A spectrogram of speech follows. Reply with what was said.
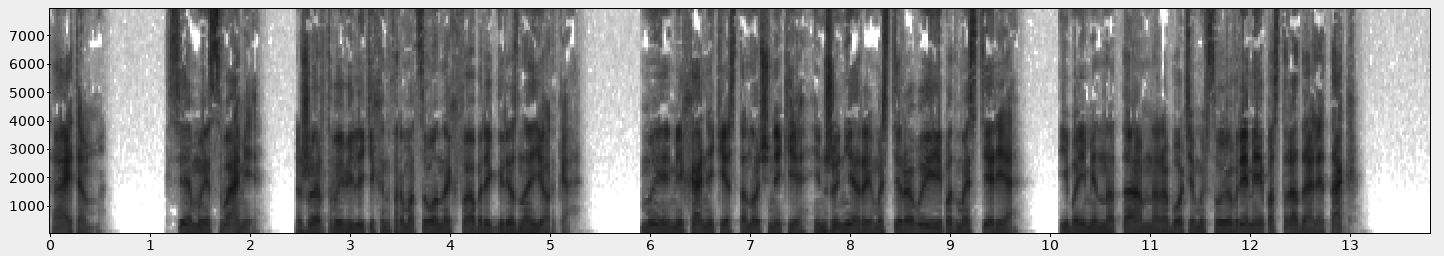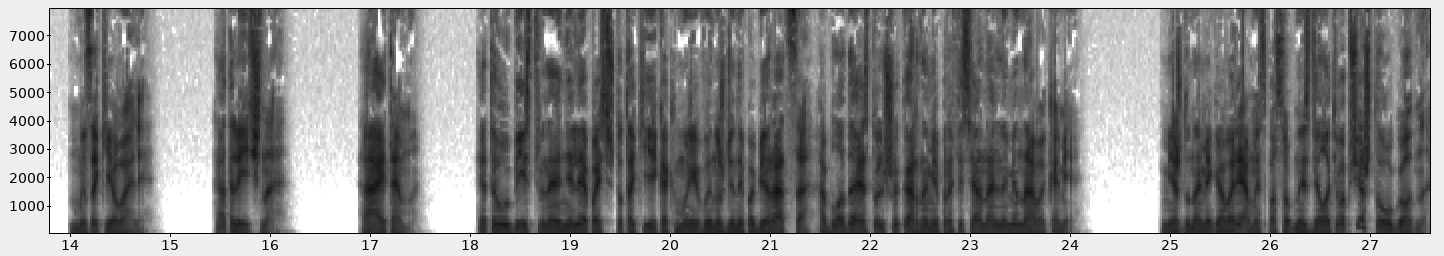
Айтем. Все мы с вами – жертвы великих информационных фабрик Грязнойорка. Мы – механики, станочники, инженеры, мастеровые и подмастерья, ибо именно там, на работе, мы в свое время и пострадали, так?» Мы закивали. «Отлично. Айтем. Это убийственная нелепость, что такие, как мы, вынуждены побираться, обладая столь шикарными профессиональными навыками. Между нами говоря, мы способны сделать вообще что угодно.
